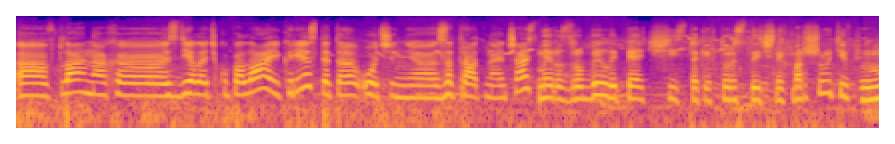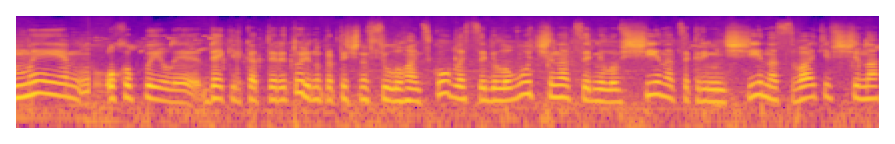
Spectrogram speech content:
Э, в планах э, сделать купола и крест. Это очень э, затратная часть. Ми розробили 5-6 таких туристичних маршрутів. Ми охопили декілька територій, ну практично всю Луганську область. Це Біловодщина, це Міловщина, це Кремінщина, Сватівщина,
